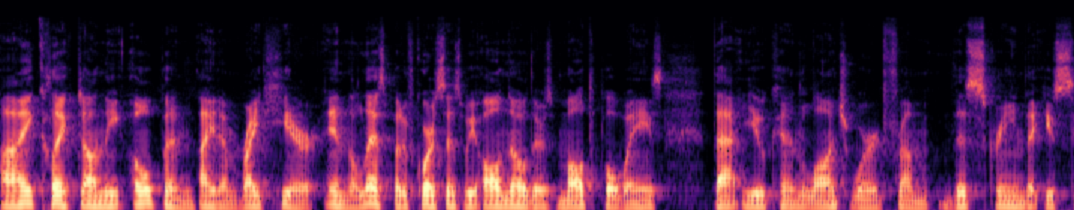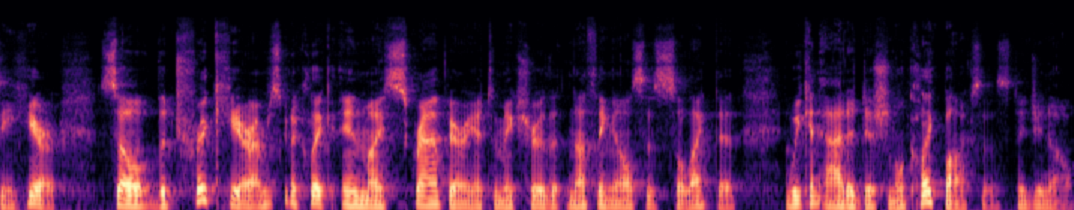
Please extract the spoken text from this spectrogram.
I clicked on the open item right here in the list. But of course, as we all know, there's multiple ways that you can launch Word from this screen that you see here. So the trick here, I'm just going to click in my scrap area to make sure that nothing else is selected. We can add additional click boxes. Did you know?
